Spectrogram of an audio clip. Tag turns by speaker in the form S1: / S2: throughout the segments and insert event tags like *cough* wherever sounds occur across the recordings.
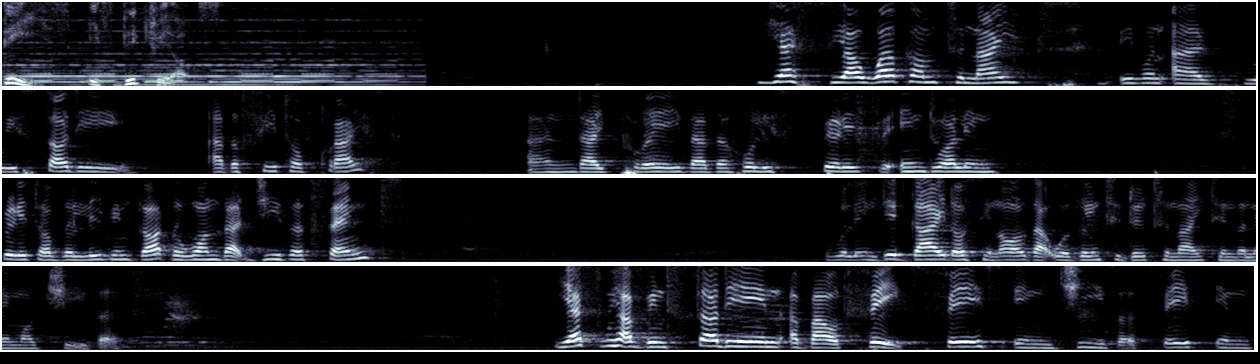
S1: This is Victory House.
S2: Yes, you are welcome tonight, even as we study at the feet of Christ. And I pray that the Holy Spirit, the indwelling Spirit of the living God, the one that Jesus sent, will indeed guide us in all that we're going to do tonight in the name of Jesus. Yes, we have been studying about faith, faith in Jesus, faith in,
